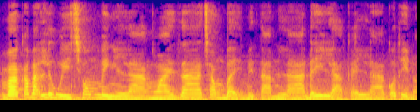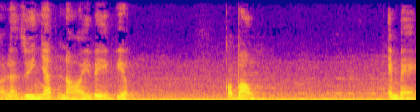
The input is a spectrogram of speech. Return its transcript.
Và các bạn lưu ý cho mình là ngoài ra trong 78 lá, đây là cái lá có thể nói là duy nhất nói về việc có bầu. Em bé.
